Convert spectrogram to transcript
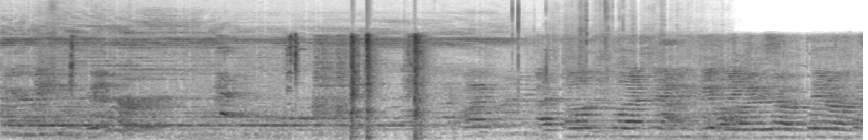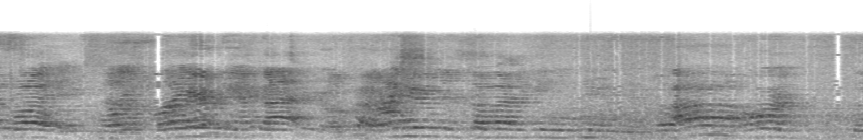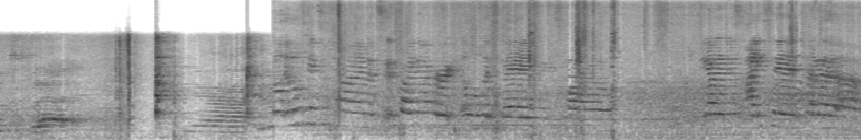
Amém. Probably gonna hurt a little bit today, tomorrow. You gotta just ice it, try to, um,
